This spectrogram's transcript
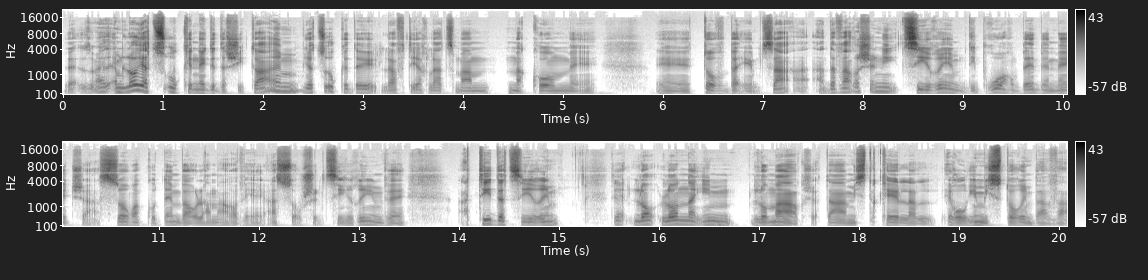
זאת אומרת, הם לא יצאו כנגד השיטה, הם יצאו כדי להבטיח לעצמם מקום אה, אה, טוב באמצע. הדבר השני, צעירים, דיברו הרבה באמת שהעשור הקודם בעולם הערבי היה עשור של צעירים ועתיד הצעירים. תראה, לא, לא נעים לומר, כשאתה מסתכל על אירועים היסטוריים בעבר,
